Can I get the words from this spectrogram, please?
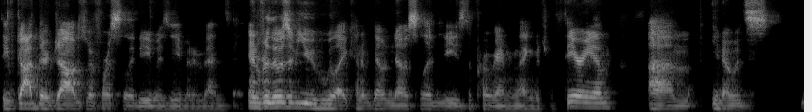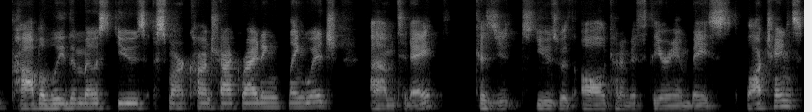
they've got their jobs before solidity was even invented. And for those of you who like kind of don't know solidity is the programming language of ethereum. Um, you know it's probably the most used smart contract writing language um, today because it's used with all kind of ethereum based blockchains.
